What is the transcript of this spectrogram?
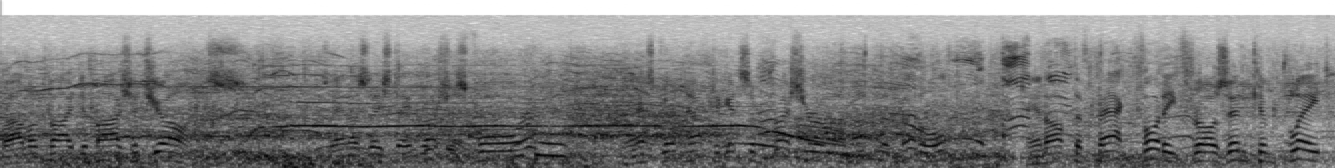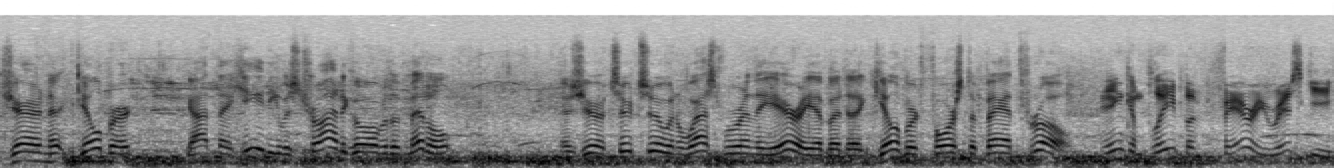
followed by DeMaja Jones. San Jose State rushes forward. And it's good enough to get some pressure on him up the middle. And off the back foot, he throws incomplete. Jaron Gilbert got the heat. He was trying to go over the middle. Ajirotutu and West were in the area, but uh, Gilbert forced a bad throw. Incomplete, but very risky.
